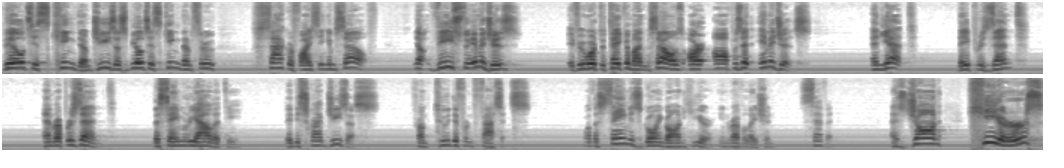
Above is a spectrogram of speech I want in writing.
builds his kingdom. Jesus builds his kingdom through sacrificing himself. Now, these two images, if we were to take them by themselves, are opposite images. And yet, they present and represent the same reality. They describe Jesus from two different facets. Well, the same is going on here in Revelation 7. As John hears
